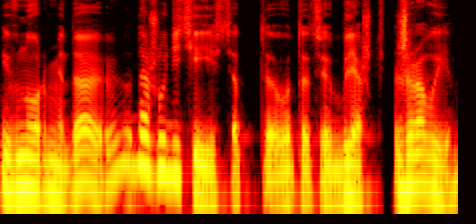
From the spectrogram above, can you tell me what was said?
и в норме, да, даже у детей есть от, вот эти бляшки жировые.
